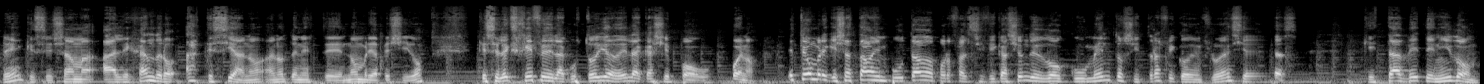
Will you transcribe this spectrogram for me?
que se llama Alejandro Astesiano, anoten este nombre y apellido, que es el ex jefe de la custodia de la calle Pou. Bueno, este hombre que ya estaba imputado por falsificación de documentos y tráfico de influencias, que está detenido,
